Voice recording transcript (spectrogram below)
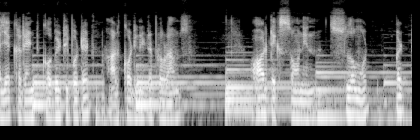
as a current covid reported or coordinator programs. All text shown in slow mode but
